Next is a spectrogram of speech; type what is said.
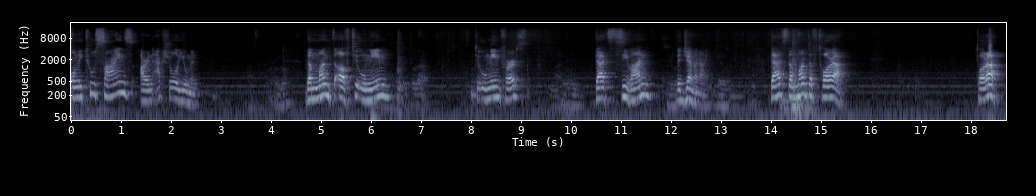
only two signs are an actual human. The month of Te'umim, Te'umim first, that's Sivan, the Gemini. That's the month of Torah. Torah.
